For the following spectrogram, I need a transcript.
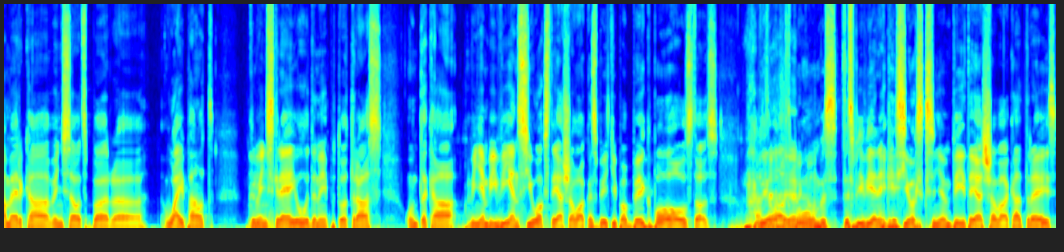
Amerikā viņi sauc par uh, wipeout, kur mm. viņi skrēja ūdenī pa to trasi. Un tā kā viņiem bija viens joks tajā šovā, kas bija ģipā big balls, tās lielās bumbas. Tas bija vienīgais joks, kas viņiem bija tajā šovā katru reizi.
